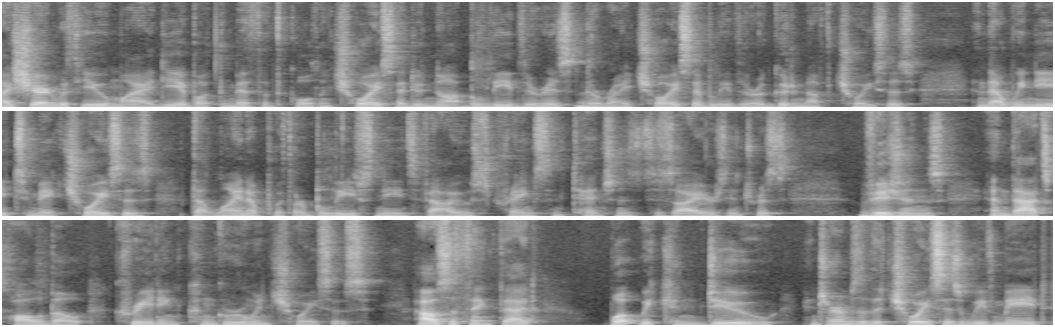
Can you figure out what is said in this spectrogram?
I shared with you my idea about the myth of the golden choice. I do not believe there is the right choice. I believe there are good enough choices and that we need to make choices that line up with our beliefs, needs, values, strengths, intentions, desires, interests, visions, and that's all about creating congruent choices. I also think that what we can do in terms of the choices we've made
